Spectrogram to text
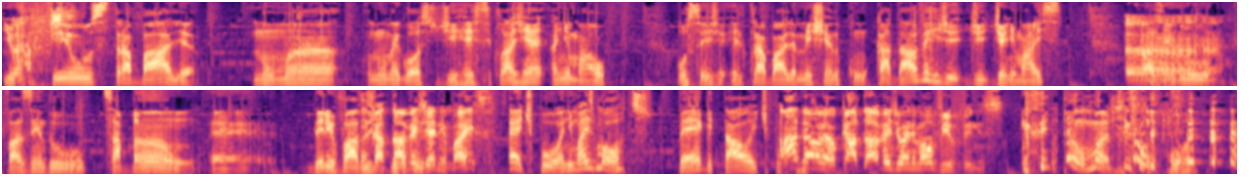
E o Matheus trabalha numa num negócio de reciclagem animal. Ou seja, ele trabalha mexendo com cadáver de, de, de animais, fazendo, aham. fazendo sabão, é, derivados Com cadáveres de gordura. animais? É, tipo, animais mortos. Pega e tal, e tipo. Ah, não, é o cadáver de um animal vivo, Vinícius. então, mano, então, porra.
